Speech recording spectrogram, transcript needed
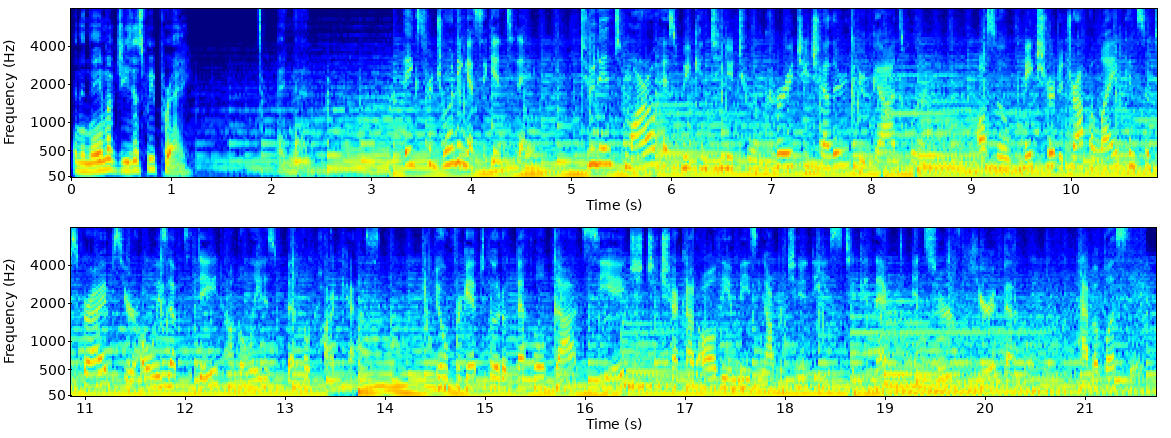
In the name of Jesus we pray. Amen. Thanks for joining us again today. Tune in tomorrow as we continue to encourage each other through God's Word. Also, make sure to drop a like and subscribe so you're always up to date on the latest Bethel podcast. Don't forget to go to bethel.ch to check out all the amazing opportunities to connect and serve here at Bethel. Have a blessed day.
